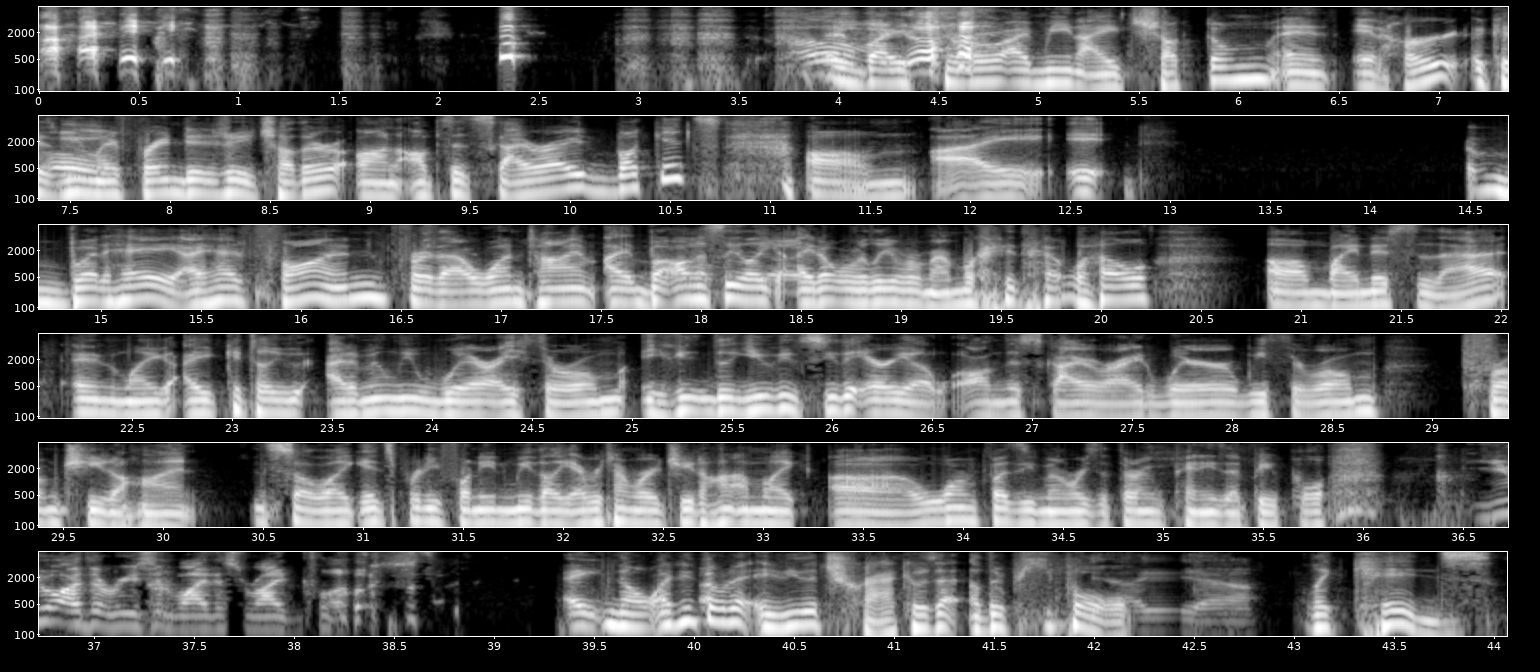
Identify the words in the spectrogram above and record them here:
oh and by throw, I mean I chucked them and it hurt because oh. me and my oh. friend did it to each other on opposite skyride buckets. Um, I it but hey, I had fun for that one time. I but oh honestly, like God. I don't really remember it that well. Um, minus that, and like I can tell you adamantly where I threw them. You can you can see the area on this sky ride where we threw them from Cheetah Hunt. So like it's pretty funny to me. That, Like every time we're at Cheetah Hunt, I'm like, uh, warm fuzzy memories of throwing pennies at people. You are the reason why this ride closed. hey, no, I didn't throw it at any of the track. It was at other people. Yeah, yeah. like kids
